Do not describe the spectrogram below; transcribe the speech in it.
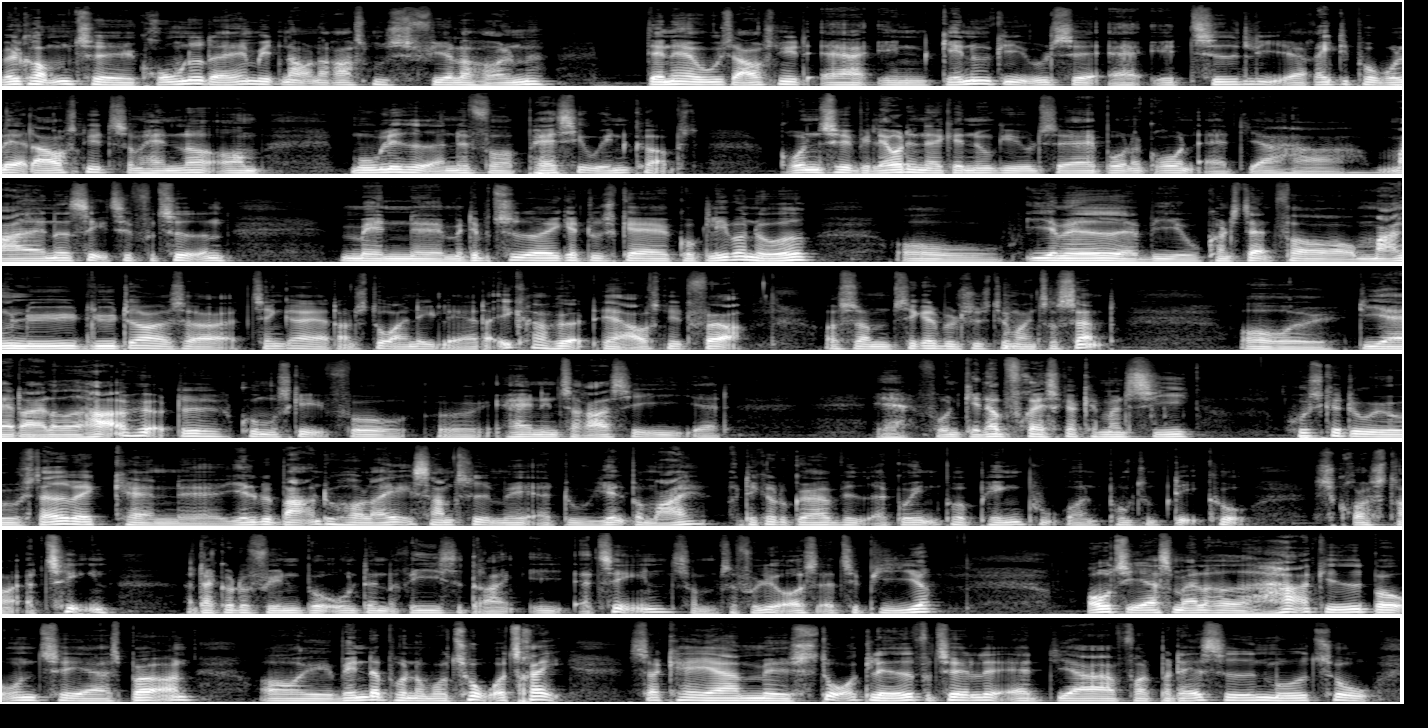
Velkommen til Kronede Dage. Mit navn er Rasmus Fjeller Holme. Denne her uges afsnit er en genudgivelse af et tidligere rigtig populært afsnit, som handler om mulighederne for passiv indkomst. Grunden til, at vi laver den her genudgivelse, er i bund og grund, at jeg har meget andet at se til for tiden. Men, øh, men det betyder ikke, at du skal gå glip af noget. Og i og med, at vi jo konstant får mange nye lyttere, så tænker jeg, at der er en stor andel af jer, der ikke har hørt det her afsnit før, og som sikkert vil synes, det var interessant. Og øh, de af jer, der allerede har hørt det, kunne måske få øh, have en interesse i at ja, få en genopfrisker, kan man sige. Husk, at du jo stadigvæk kan øh, hjælpe barn, du holder af, samtidig med, at du hjælper mig. Og det kan du gøre ved at gå ind på pengepuren.dk-athen, og der kan du finde bogen Den rigeste dreng i Athen, som selvfølgelig også er til piger. Og til jer, som allerede har givet bogen til jeres børn og øh, venter på nummer 2 og 3, så kan jeg med stor glæde fortælle, at jeg for et par dage siden modtog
